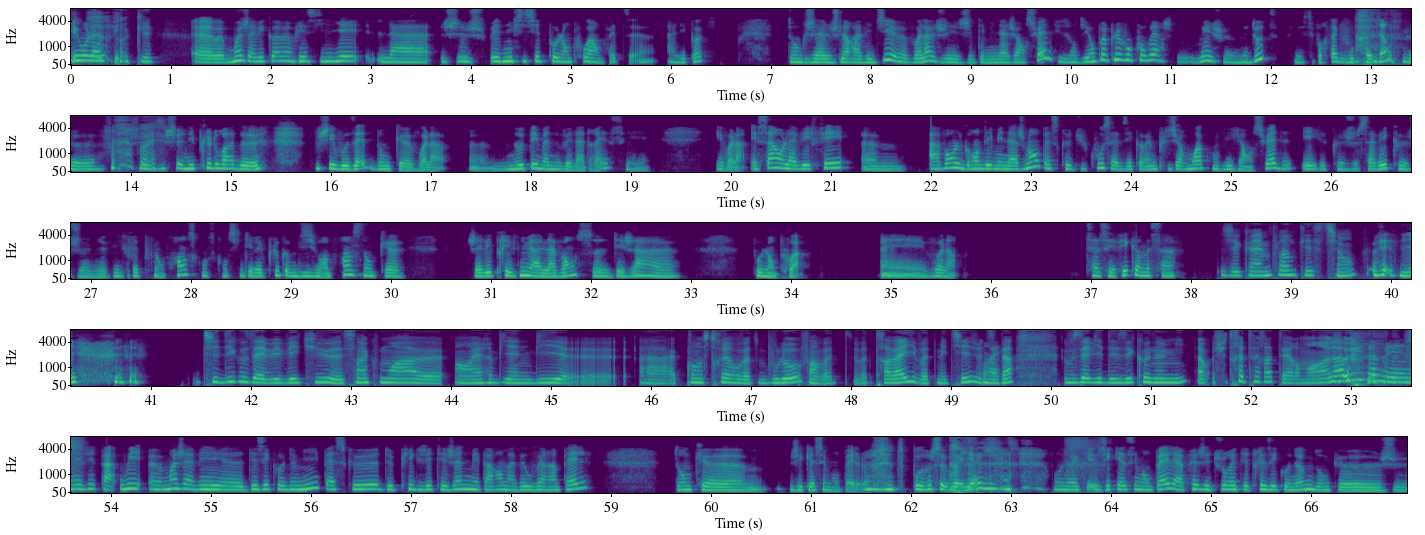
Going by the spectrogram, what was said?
Et on l'a fait. Euh, moi, j'avais quand même résilié la. Je, je, bénéficiais de Pôle Emploi en fait euh, à l'époque. Donc je, je, leur avais dit euh, voilà j'ai déménagé en Suède. Ils ont dit on peut plus vous couvrir. Je dis, oui je me doute, mais c'est pour ça que je vous préviens. je, je, n'ai plus le droit de toucher vos aides. Donc euh, voilà notez ma nouvelle adresse et, et voilà. Et ça on l'avait fait avant le grand déménagement parce que du coup ça faisait quand même plusieurs mois qu'on vivait en Suède et que je savais que je ne vivrais plus en France, qu'on se considérait plus comme vivant en France. Donc euh, j'avais prévenu à l'avance euh, déjà euh, Pôle Emploi. Et voilà. Ça s'est fait comme ça. J'ai quand même plein de questions. Vas-y. tu dis que vous avez vécu euh, cinq mois euh, en Airbnb euh, à construire votre boulot, enfin votre, votre travail, votre métier, je ne sais pas. Vous aviez des économies. Alors, je suis très terre à terre, moi. Hein, ah oui, non, mais n'hésite pas. Oui, moi j'avais des économies parce que depuis que j'étais jeune, mes parents m'avaient ouvert un pelle. Donc j'ai cassé mon pelle pour ce voyage. j'ai cassé mon pelle et après j'ai toujours été très économe, donc je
